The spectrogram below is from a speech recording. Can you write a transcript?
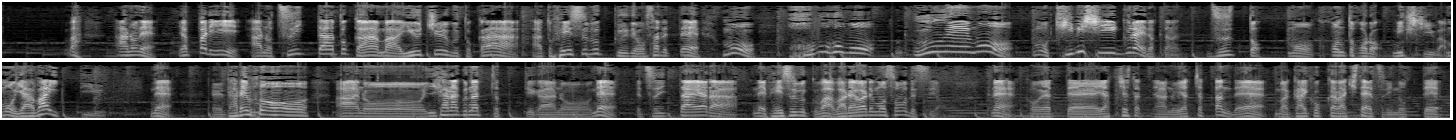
まあ、あのね、やっぱり、あの、ツイッターとか、まあ、YouTube とか、あと Facebook で押されて、もう、ほぼほぼ、運営も、もう厳しいぐらいだったな。ずっと。もう、ここのところ、ミクシーは。もうやばいっていう。ね。え誰も、あのー行かなくなっちゃっていうか、あのね、ツイッターやら、ね、Facebook は我々もそうですよ。ね、こうやって、やっちゃった、あの、やっちゃったんで、まあ、外国から来たやつに乗って、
